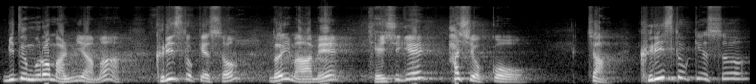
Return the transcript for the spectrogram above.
믿음으로 말미암아 그리스도께서 너희 마음에 계시게 하시었고 자, 그리스도께서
